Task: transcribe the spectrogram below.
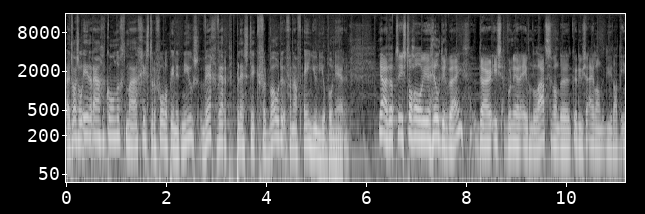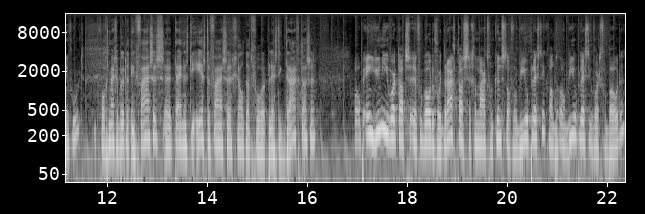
Het was al eerder aangekondigd, maar gisteren volop in het nieuws. Wegwerpplastic verboden vanaf 1 juni op Bonaire. Ja, dat is toch al heel dichtbij. Daar is Bonaire een van de laatste van de Caribische eilanden die dat invoert. Volgens mij gebeurt dat in fases. Eh, tijdens die eerste fase geldt dat voor plastic draagtassen. Op 1 juni wordt dat eh, verboden voor draagtassen gemaakt van kunststof of bioplastic. Want ook bioplastic wordt verboden.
